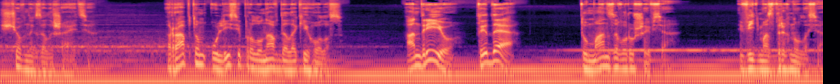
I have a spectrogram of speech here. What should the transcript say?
що в них залишається. Раптом у лісі пролунав далекий голос: Андрію, ти де? Туман заворушився. Відьма здригнулася.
